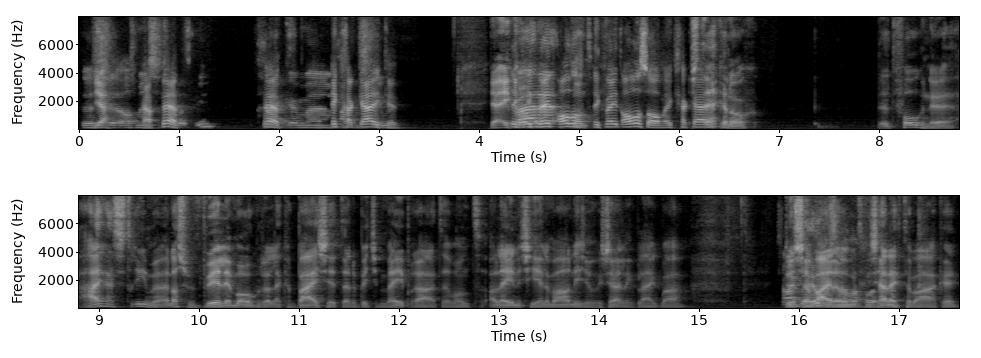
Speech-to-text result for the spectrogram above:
Dus Ja. eh, als mensen vet. het willen zien, ga Vet. ik hem Ik ga hem streamen. kijken. Ja, ik, Ik, Maar, ik, weet alles, want- ik weet alles al, maar ik ga kijken. Sterker nog, het volgende, hij gaat streamen. En als we willen, mogen we er lekker bij zitten en een beetje meepraten. Want alleen is hij helemaal niet zo gezellig, blijkbaar. Ah, Dus ik zijn wij er om het gezellig, te maken.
